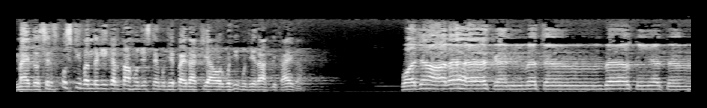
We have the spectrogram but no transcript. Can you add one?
میں تو صرف اس کی بندگی کرتا ہوں جس نے مجھے پیدا کیا اور وہی مجھے راہ دکھائے گا۔ وجعلها كلمة باقية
